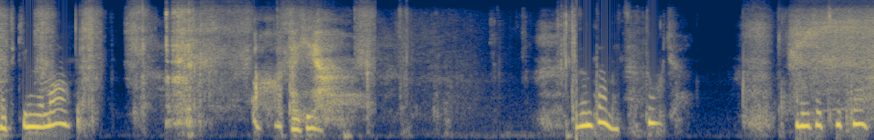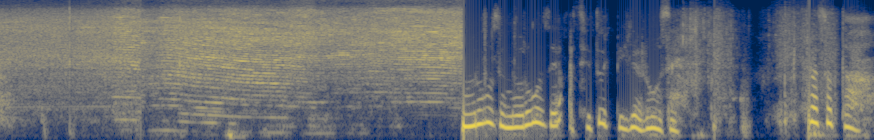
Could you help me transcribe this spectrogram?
батьків нема. А хата є. Зонтами цвітуть. Люди цвіте. Морози, морози, а цвітуть білі рози. Красота.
